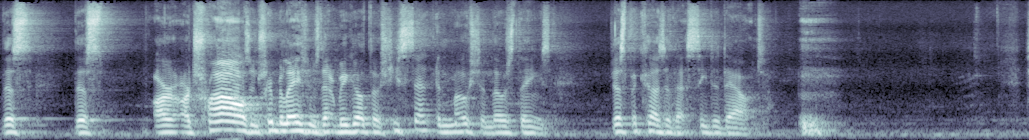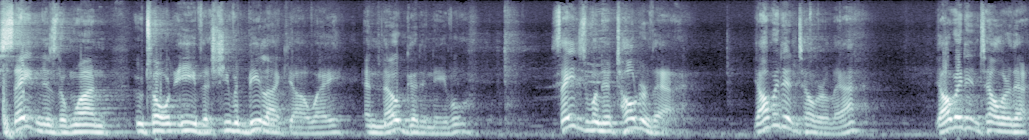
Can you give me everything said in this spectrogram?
this, this, our, our trials and tribulations that we go through. She set in motion those things just because of that seed of doubt. Satan is the one who told Eve that she would be like Yahweh and know good and evil. Satan's the one that told her that. Yahweh didn't tell her that. Yahweh didn't tell her that,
